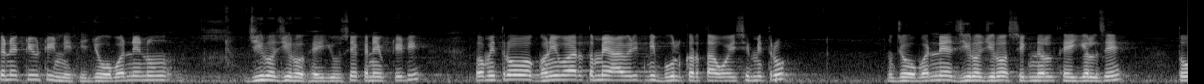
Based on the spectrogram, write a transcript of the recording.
કનેક્ટિવિટી નથી. જો બંનેનું ઝીરો ઝીરો થઈ ગયું છે કનેક્ટિવિટી તો મિત્રો, ઘણીવાર તમે આવી રીતની ભૂલ કરતા હોય છે મિત્રો. જો બંને ઝીરો ઝીરો સિગ્નલ થઈ ગયેલ છે, તો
